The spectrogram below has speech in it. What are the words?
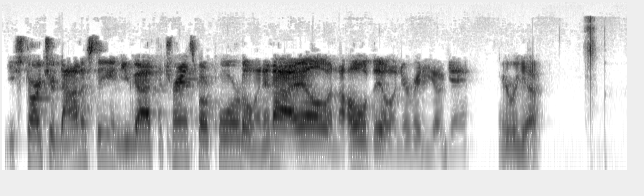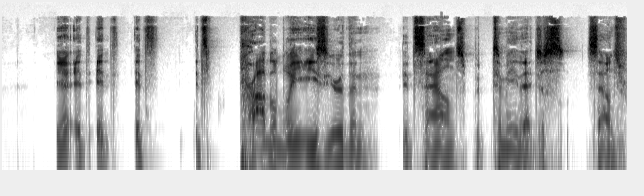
You start your dynasty and you got the transfer portal and NIL and the whole deal in your video game. Here we go. Yeah, it, it it's it's probably easier than it sounds, but to me that just sounds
